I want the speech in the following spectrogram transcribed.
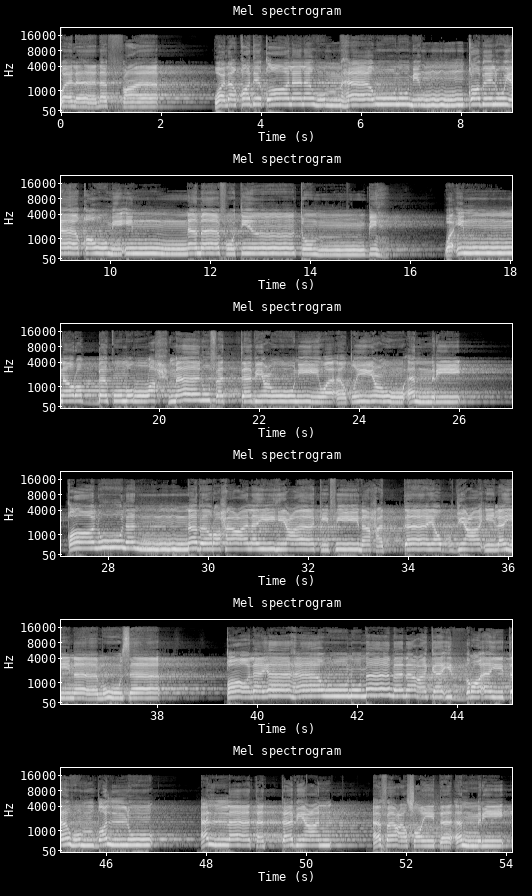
ولا نفعا. ولقد قال لهم هارون من قبل يا قوم إنما فتنتم به وان ربكم الرحمن فاتبعوني واطيعوا امري. قالوا لن نبرح عليه عاكفين حتى يرجع إلينا موسى. قال يا هارون ما منعك إذ رأيتهم ضلوا؟ ألا تتبعا أفعصيت أمري؟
